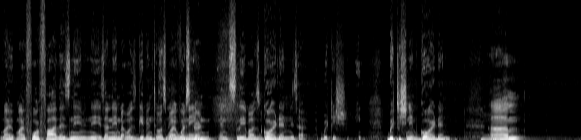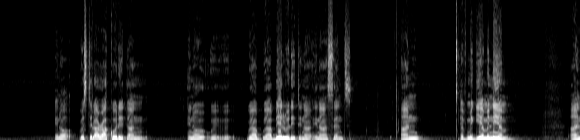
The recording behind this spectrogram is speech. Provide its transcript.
my, my forefather's name is a name that was given to us by Western enslavers. Gordon is a British British name, Gordon. Hmm. Um, you know, we still are rock with it, and you know, we we, we are we are build with it in a in a sense. And if me give my name, and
